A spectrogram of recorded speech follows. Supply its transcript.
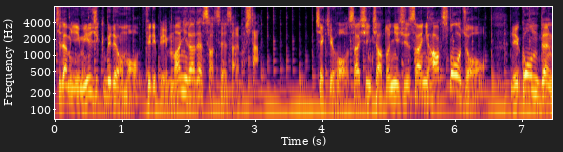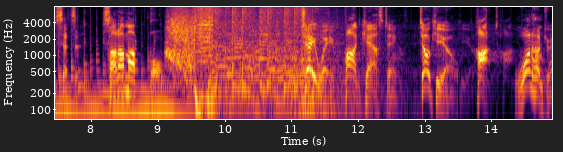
ちなみにミュージックビデオもフィリピンマニラで撮影されました。チェキホー最新チャート23位に初登場。離婚伝説サラマッポ。J-WAVE PODCASTING TOKYO HOT 100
